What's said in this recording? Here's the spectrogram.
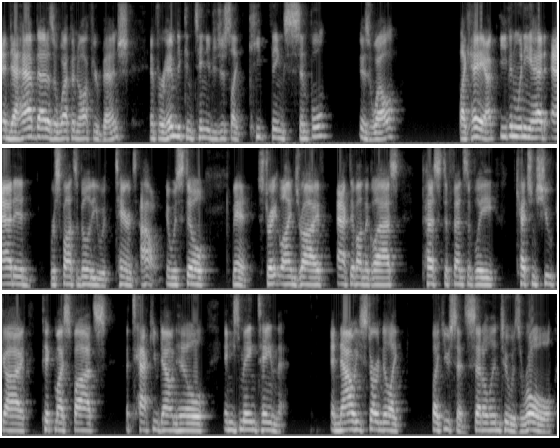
And to have that as a weapon off your bench and for him to continue to just like keep things simple as well. Like, hey, I, even when he had added responsibility with Terrence out, it was still, man, straight line drive, active on the glass, pest defensively, catch and shoot guy, pick my spots, attack you downhill. And he's maintained that. And now he's starting to like, like you said, settle into his role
